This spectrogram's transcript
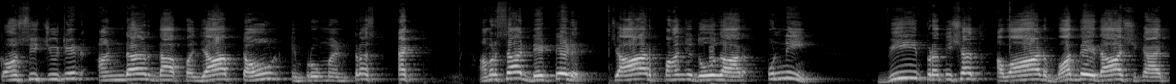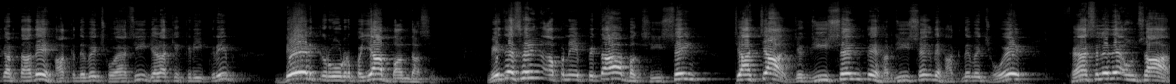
constituted under the Punjab Town Improvement Trust Act. Amritsar dated 4/5/2019 20% award ਵਾਧੇ ਦਾ ਸ਼ਿਕਾਇਤਕਰਤਾ ਦੇ ਹੱਕ ਦੇ ਵਿੱਚ ਹੋਇਆ ਸੀ ਜਿਹੜਾ ਕਿ ਕਰੀਬ ਕਰੀਬ 1.5 ਕਰੋੜ ਰੁਪਇਆ ਬਣਦਾ ਸੀ ਮੇਜਰ ਸਿੰਘ ਆਪਣੇ ਪਿਤਾ ਬਖਸ਼ੀਸ਼ ਸਿੰਘ ਚਾਚਾ ਜਗਜੀਤ ਸਿੰਘ ਤੇ ਹਰਜੀਤ ਸਿੰਘ ਦੇ ਹੱਕ ਦੇ ਵਿੱਚ ਹੋਏ ਫੈਸਲੇ ਦੇ ਅਨੁਸਾਰ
